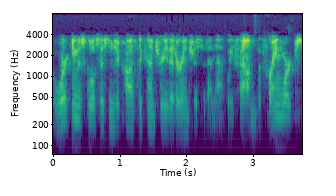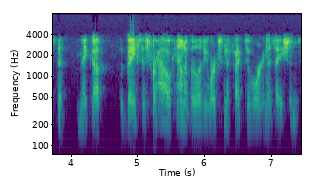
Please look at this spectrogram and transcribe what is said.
working with school systems across the country that are interested in that. We found the frameworks that make up the basis for how accountability works in effective organizations.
